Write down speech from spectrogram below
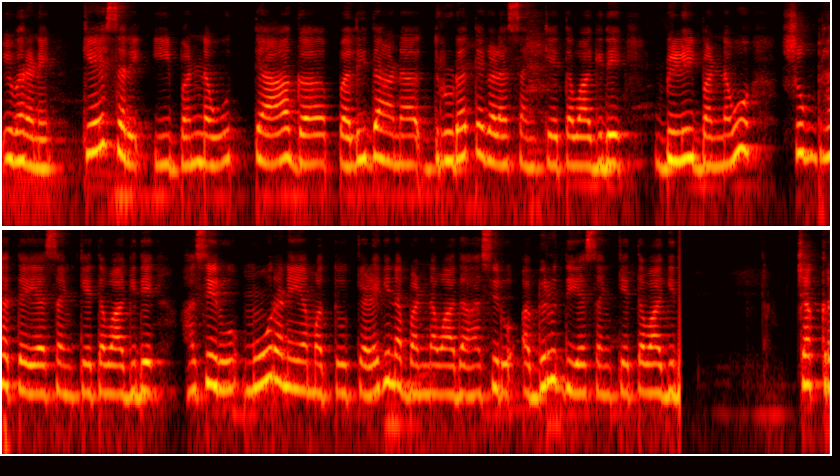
ವಿವರಣೆ. ಕೇಸರಿ ಈ ಬಣ್ಣವು ತ್ಯಾಗ, ಬಲಿದಾನ, ದೃಢತೆಗಳ ಸಂಕೇತವಾಗಿದೆ. ಬಿಳಿ ಬಣ್ಣವು ಶುಭ್ರತೆಯ ಸಂಕೇತವಾಗಿದೆ. ಹಸಿರು ಮೂರನೆಯ ಮತ್ತು ಕೆಳಗಿನ ಬಣ್ಣವಾದ ಹಸಿರು ಅಭಿವೃದ್ಧಿಯ ಸಂಕೇತವಾಗಿದೆ. ಚಕ್ರ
